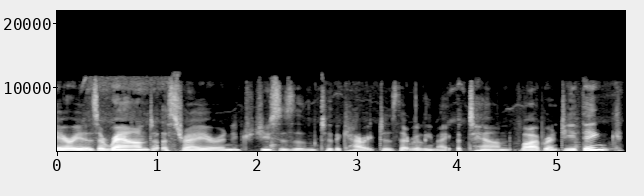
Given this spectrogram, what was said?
areas around Australia and introduces them to the characters that really make the town vibrant. Do you think?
